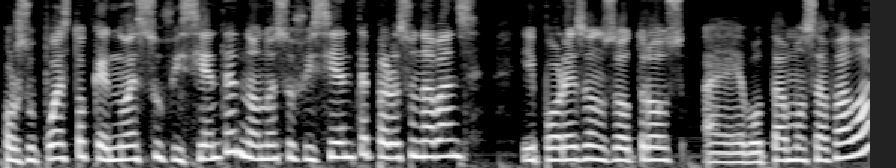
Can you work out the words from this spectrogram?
Por supuesto que no es suficiente, no, no es suficiente, pero es un avance. Y por eso nosotros eh, votamos a favor.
